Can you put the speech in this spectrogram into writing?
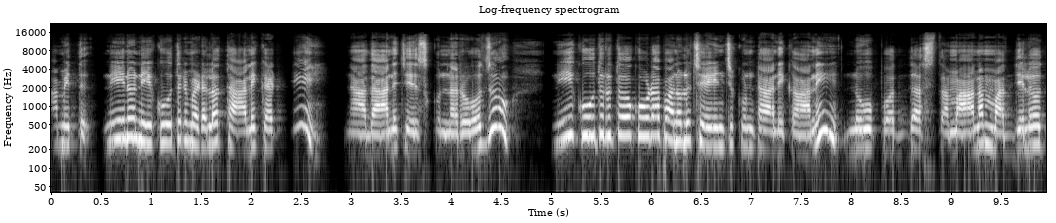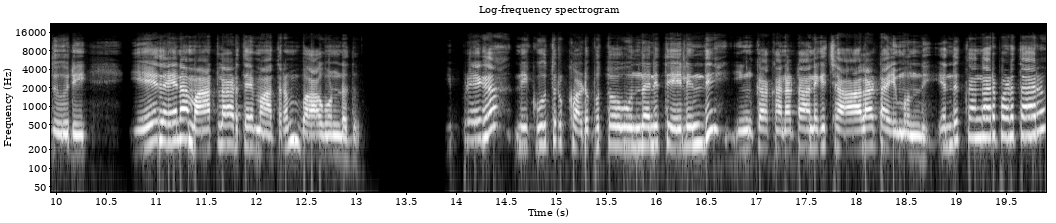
అమిత్ నేను నీ కూతురి మెడలో తాలి కట్టి నా దాని చేసుకున్న రోజు నీ కూతురుతో కూడా పనులు చేయించుకుంటాను కానీ నువ్వు పొద్దస్తమానం మధ్యలో దూరి ఏదైనా మాట్లాడితే మాత్రం బాగుండదు. ఇప్పుడేగా నీ కూతురు కడుపుతో ఉందని తేలింది. ఇంకా కనటానికి చాలా టైం ఉంది ఎందుకు కంగారు పడతారు?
